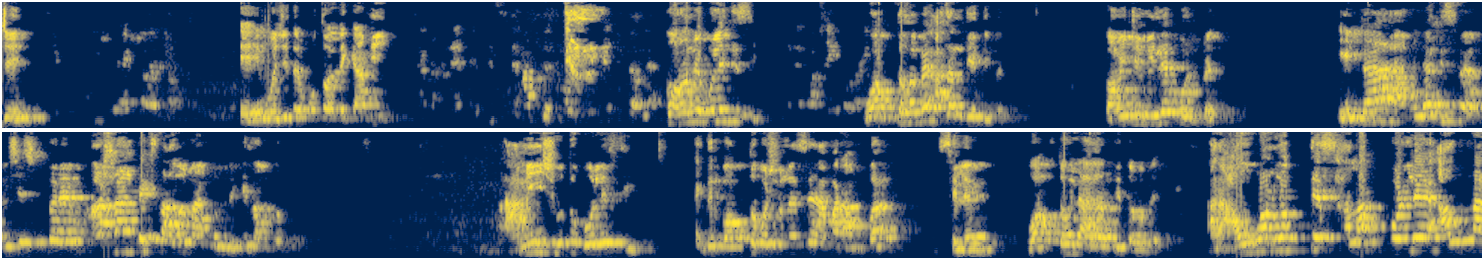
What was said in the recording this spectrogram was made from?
জি। এই মসজিদের মোতাল্লিক আমি? করণে বলে দিছি। ওয়াক্ত হবে, আজান দিয়ে দিবেন। কমিটি মিলে বসবেন। এটা আহলে বিশেষ করে চালু না করলে কে চালু আমি শুধু বলেছি, একদিন বক্তব্য শুনেছে আমার আব্বা ছিলেন, ওয়াক্ত হলে আজান দিতে হবে। আর আউ্বাল ওয়াক্তে সালাত পড়লে আল্লাহ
